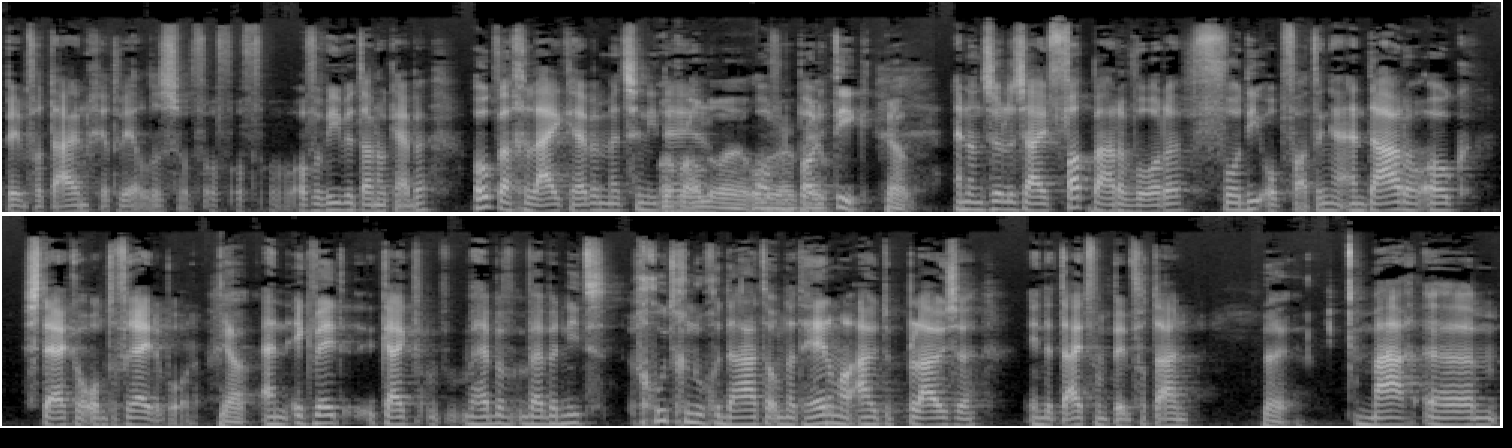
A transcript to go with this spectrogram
Pim Fortuyn, Geert Wilders of, of, of, over wie we het dan ook hebben, ook wel gelijk hebben met zijn ideeën over, over politiek. Ja. En dan zullen zij vatbaarder worden voor die opvattingen en daardoor ook sterker ontevreden worden. Ja. En ik weet, kijk, we hebben, we hebben niet goed genoeg data om dat helemaal uit te pluizen in de tijd van Pim Fortuyn. Nee. Maar um,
